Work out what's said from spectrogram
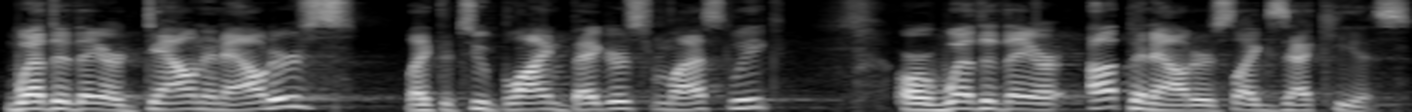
Whether they are down and outers, like the two blind beggars from last week, or whether they are up and outers, like Zacchaeus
